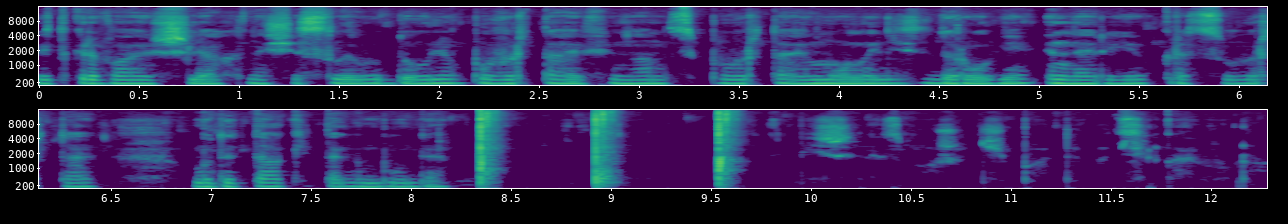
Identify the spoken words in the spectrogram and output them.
Відкриваю шлях на щасливу долю, повертаю фінанси, повертаю молодість, здоров'я, енергію, красу вертаю. Буде так і так буде. Більше не зможу чіпати, оцікаю ворога.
